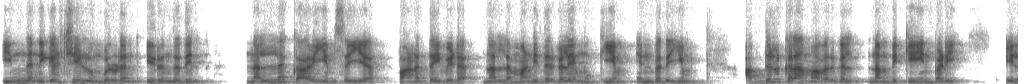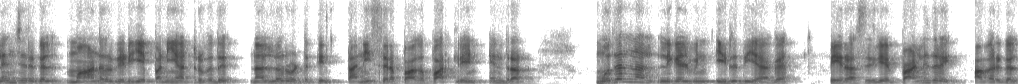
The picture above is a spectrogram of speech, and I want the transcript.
இந்த நிகழ்ச்சியில் உங்களுடன் இருந்ததில் நல்ல காரியம் செய்ய பணத்தை விட நல்ல மனிதர்களே முக்கியம் என்பதையும் அப்துல் கலாம் அவர்கள் நம்பிக்கையின்படி இளைஞர்கள் மாணவர்களிடையே பணியாற்றுவது நல்லொரு வட்டத்தின் தனி சிறப்பாக பார்க்கிறேன் என்றார். முதல் நாள் நிகழ்வின் இறுதியாக பேராசிரியர் பழனிதுரை அவர்கள்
